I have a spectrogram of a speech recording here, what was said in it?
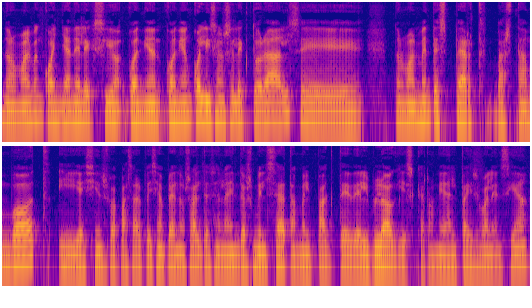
Normalment quan hi ha, elecció, quan hi ha, quan hi ha coalicions electorals, eh, normalment es perd bastant vot i així ens va passar, per exemple, a nosaltres en l'any 2007 amb el pacte del Bloc i Esquerra Unida del País Valencià,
